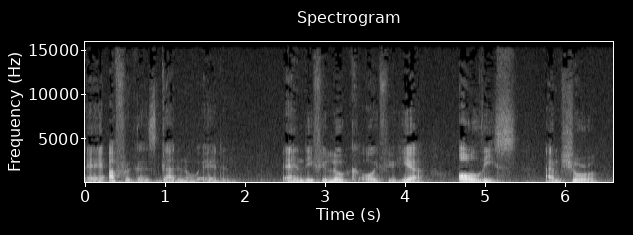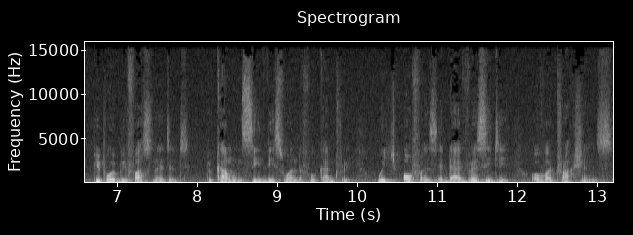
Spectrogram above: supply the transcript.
uh, Africa's Garden of Eden. And if you look or if you hear all this, I'm sure people will be fascinated to come and see this wonderful country, which offers a diversity of attractions.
